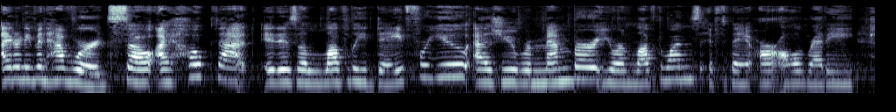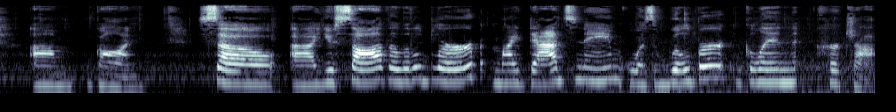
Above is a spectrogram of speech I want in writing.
I don't even have words. So I hope that it is a lovely day for you as you remember your loved ones if they are already um, gone. So uh, you saw the little blurb. My dad's name was Wilbur Glenn Kirchhoff.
